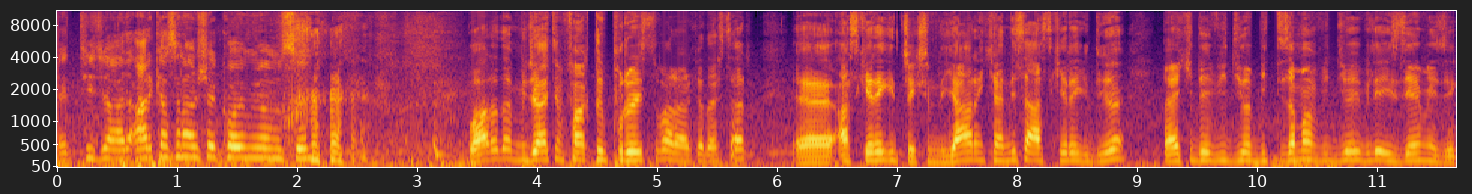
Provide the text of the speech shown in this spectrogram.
E, ticari arkasına bir şey koymuyor musun? Bu arada Mücahit'in farklı bir projesi var arkadaşlar. Ee, askere gidecek şimdi. Yarın kendisi askere gidiyor. Belki de video bittiği zaman videoyu bile izleyemeyecek,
